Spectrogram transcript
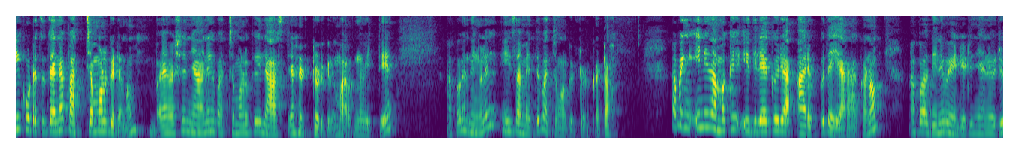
ഈ കൂട്ടത്തിൽ തന്നെ പച്ചമുളക് ഇടണം. പക്ഷേ ഞാൻ പച്ചമുളക് ലാസ്റ്റാണ് ഇട്ട് കൊടുക്കുന്നത് മറന്നു പോയിട്ട്. അപ്പോൾ നിങ്ങൾ ഈ സമയത്ത് പച്ചമുളക് ഇട്ട് കൊടുക്കുക കേട്ടോ. അപ്പം ഇനി നമുക്ക് ഇതിലേക്കൊരു അരപ്പ് തയ്യാറാക്കണം. അപ്പോൾ അതിന് വേണ്ടിയിട്ട് ഞാനൊരു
